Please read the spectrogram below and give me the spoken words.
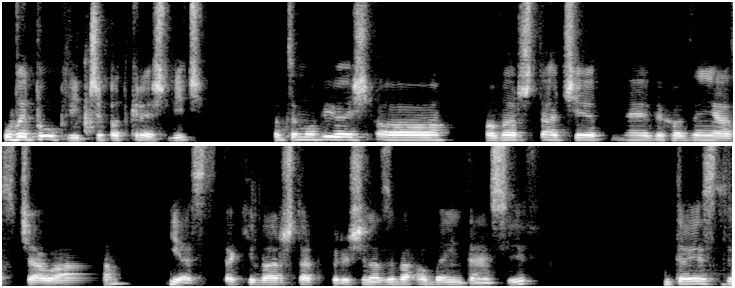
uwypuklić czy podkreślić. To, co mówiłeś o, o warsztacie wychodzenia z ciała, jest taki warsztat, który się nazywa OB Intensive. I to jest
